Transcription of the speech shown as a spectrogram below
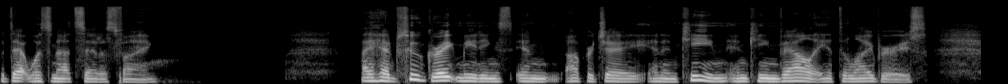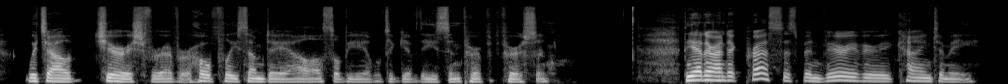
but that was not satisfying. I had two great meetings in Upper Jay and in Keene, in Keene Valley at the libraries, which I'll cherish forever. Hopefully, someday I'll also be able to give these in per- person. The Adirondack Press has been very, very kind to me,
